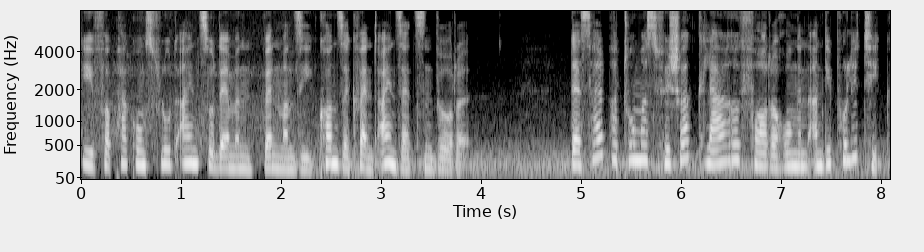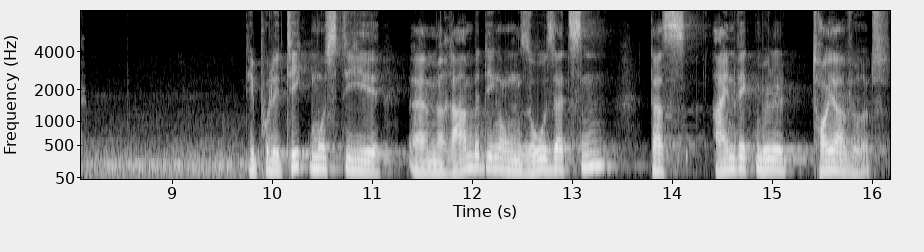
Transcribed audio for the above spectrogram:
die Verpackungsflut einzudämmen, wenn man sie konsequent einsetzen würde. Deshalb hat Thomas Fischer klare Forderungen an die Politik. Die Politik muss die ähm, Rahmenbedingungen so setzen, dass Einwegmüll teuer wird,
